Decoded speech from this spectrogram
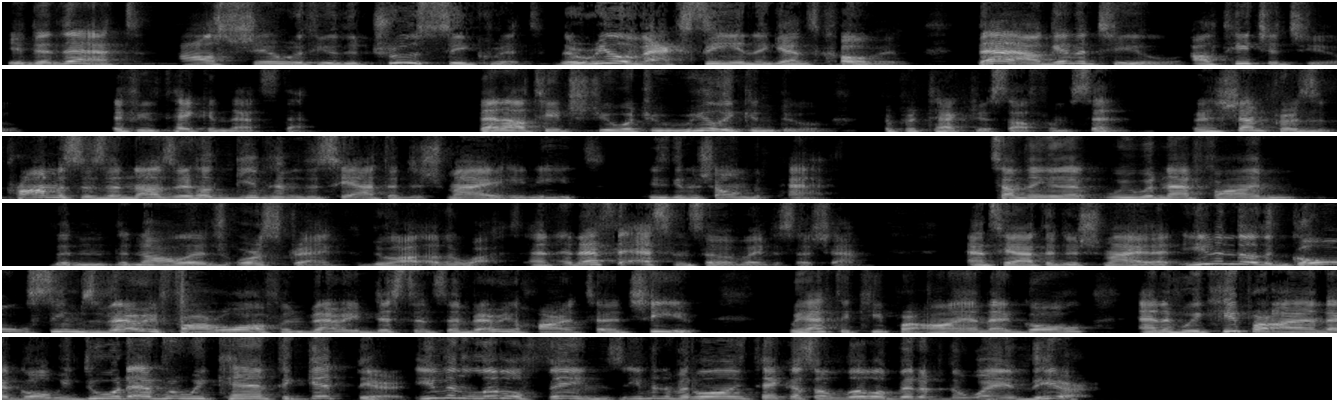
you did that. I'll share with you the true secret, the real vaccine against COVID. Then I'll give it to you. I'll teach it to you if you've taken that step. Then I'll teach you what you really can do to protect yourself from sin. When Hashem promises a Nazir, he'll give him the siyata deshmaya he needs. He's going to show him the path. Something that we would not find the, the knowledge or strength to do otherwise. And, and that's the essence of to Hashem and Siyata Dishmaya, that even though the goal seems very far off and very distant and very hard to achieve, we have to keep our eye on that goal. And if we keep our eye on that goal, we do whatever we can to get there, even little things, even if it'll only take us a little bit of the way there.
